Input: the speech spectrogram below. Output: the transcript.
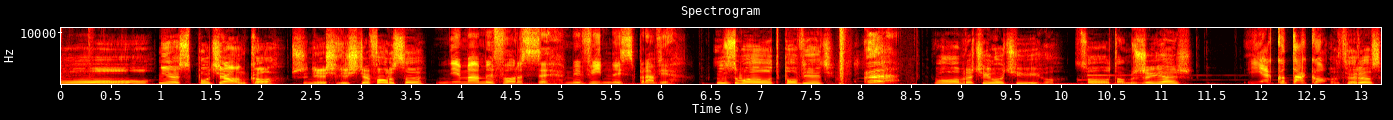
O, niespodzianka. Przynieśliście forsę? Nie mamy forsy, my w innej sprawie. Zła odpowiedź. Dobra, cicho, cicho. Co tam, żyjesz? Jako tako. A teraz?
